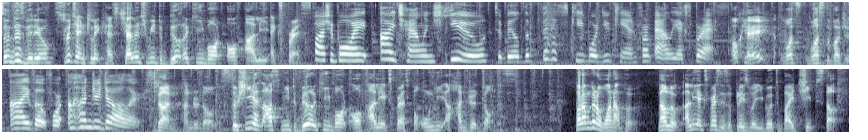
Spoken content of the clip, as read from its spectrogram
So in this video, Switch and Click has challenged me to build a keyboard off AliExpress. Squashy boy, I challenge you to build the best keyboard you can from AliExpress. Okay, what's what's the budget? I vote for $100. Done, $100. So she has asked me to build a keyboard off AliExpress for only $100. But I'm gonna one-up her. Now look, AliExpress is a place where you go to buy cheap stuff.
